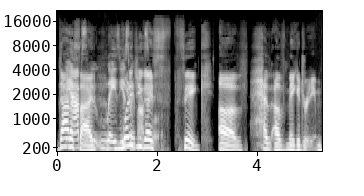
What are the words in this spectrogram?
That The aside, what did you guys think of of Make a Dream?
